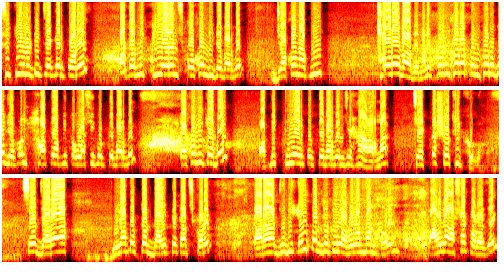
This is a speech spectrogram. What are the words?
সিকিউরিটি চেকের পরে তাকে আপনি ক্লিয়ারেন্স কখন দিতে পারবেন? যখন আপনি থরে ভাবে মানে পুঙ্খানুপুঙ্খ রূপে যখন হাতে আপনি তল্লাশি করতে পারবেন তখনই কেবল আপনি ক্লিয়ার করতে পারবেন যে হ্যাঁ আমার চেকটা সঠিক হলো। সো যারা নিরাপত্তার দায়িত্বে কাজ করেন, তারা যদি এই পদ্ধতি অবলম্বন করেন, তাহলে আশা করা যায়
